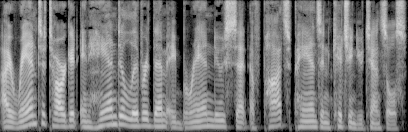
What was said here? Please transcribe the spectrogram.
I ran to Target and hand delivered them a brand new set of pots, pans, and kitchen utensils.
